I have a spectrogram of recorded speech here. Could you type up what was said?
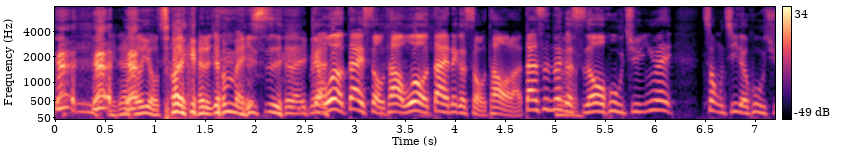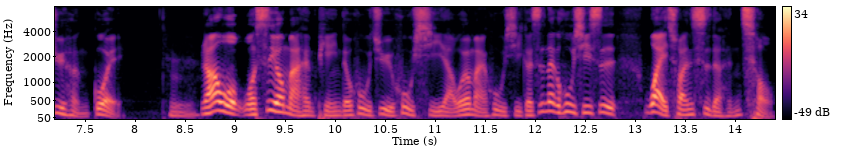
你那时候有穿可能就没事了。没有，我有戴手套，我有戴那个手套啦。但是那个嗯时候护具，因为重机的护具很贵，嗯然后我我是有买很便宜的护具护膝啊，我有买护膝，可是那个护膝是外穿式的，很丑。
